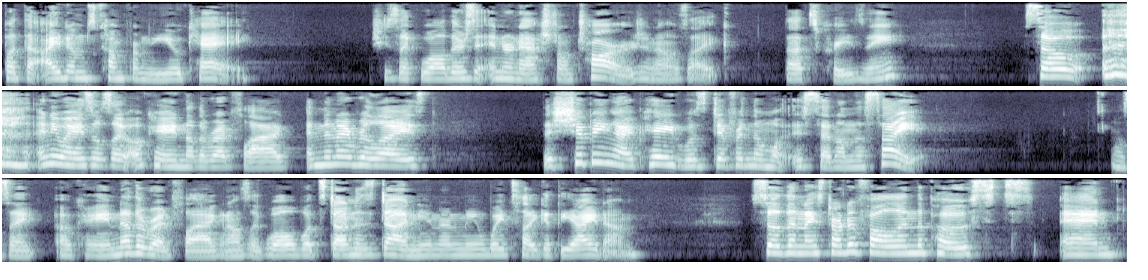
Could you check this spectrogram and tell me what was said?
"But the items come from the UK." She's like, "Well, there's an international charge." And I was like, "That's crazy." So, anyways, I was like, "Okay, another red flag." And then I realized the shipping I paid was different than what is said on the site. I was like, okay, another red flag. And I was like, well, what's done is done. You know what I mean? Wait till I get the item. So then I started following the posts, and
